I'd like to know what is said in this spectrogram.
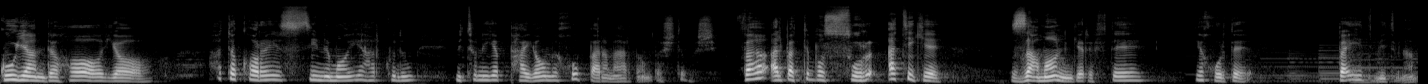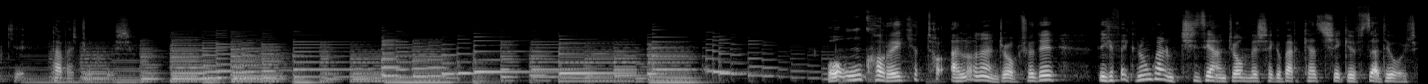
گوینده ها یا حتی کارهای سینمایی هر کدوم می‌تونه یه پیام خوب برای مردم داشته باشه. و البته با سرعتی که زمان گرفته یه خورده بعید می‌دونم که توجه بشه با اون کارهایی که تا الان انجام شده دیگه فکر نمی چیزی انجام بشه که برکت شگفت زده باشه.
